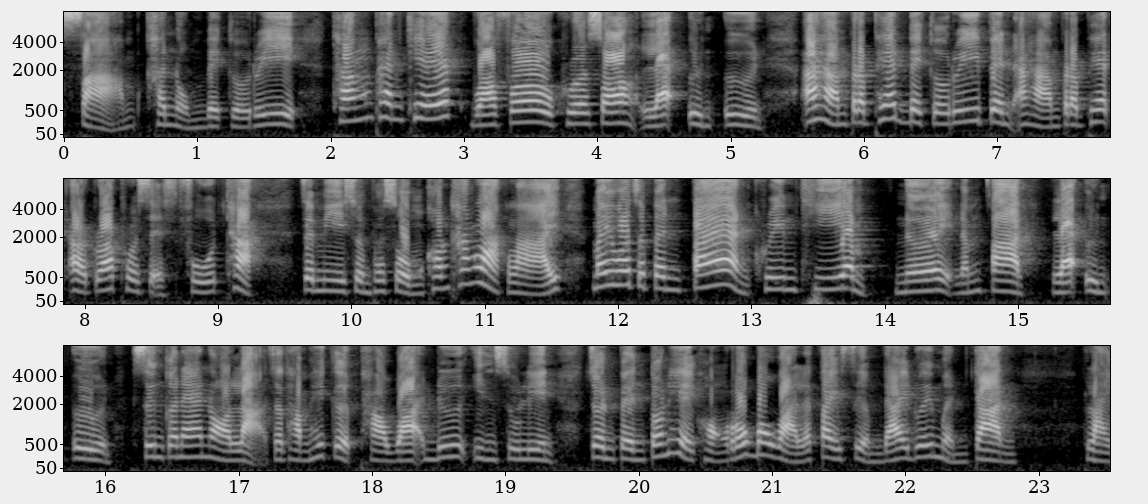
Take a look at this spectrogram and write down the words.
3. ขนมเบเกอรี่ ทั้งแพนเค้กวาฟเฟิลครัวซอง และอื่นๆ อาหารประเภทเบเกอรี่เป็นอาหารประเภท ultra processed food ค่ะ จะมีส่วนผสมค่อนข้างหลากหลาย ไม่ว่าจะเป็นแป้ง ครีมเทียม เนย น้ำตาล และอื่นๆ ซึ่งก็แน่นอนละจะทำให้เกิดภาวะดื้ออินซูลิน จนเป็นต้นเหตุของโรคเบาหวานและไตเสื่อมได้ด้วยเหมือนกัน หลาย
